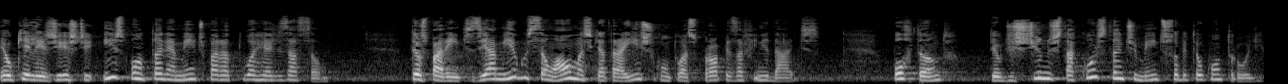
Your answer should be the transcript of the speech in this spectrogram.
é o que elegeste espontaneamente para a tua realização. Teus parentes e amigos são almas que atraíste com tuas próprias afinidades. Portanto, teu destino está constantemente sob teu controle.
